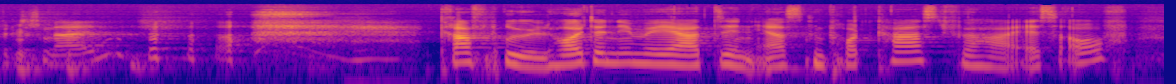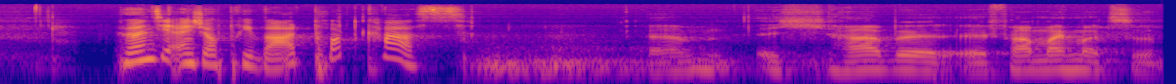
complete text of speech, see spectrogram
bitte schneiden. Graf Brühl, heute nehmen wir ja den ersten Podcast für HS auf. Hören Sie eigentlich auch Privat-Podcasts? Ähm, ich habe, ich fahre manchmal zur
